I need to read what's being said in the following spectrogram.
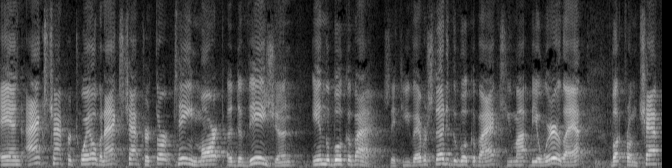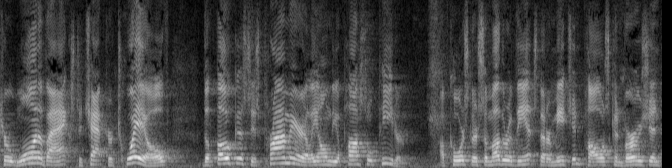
And Acts chapter 12 and Acts chapter 13 marked a division in the book of Acts. If you've ever studied the book of Acts, you might be aware of that. But from chapter 1 of Acts to chapter 12, the focus is primarily on the Apostle Peter. Of course, there's some other events that are mentioned. Paul's conversion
